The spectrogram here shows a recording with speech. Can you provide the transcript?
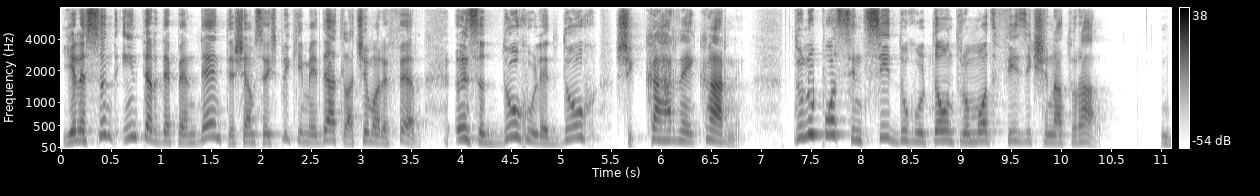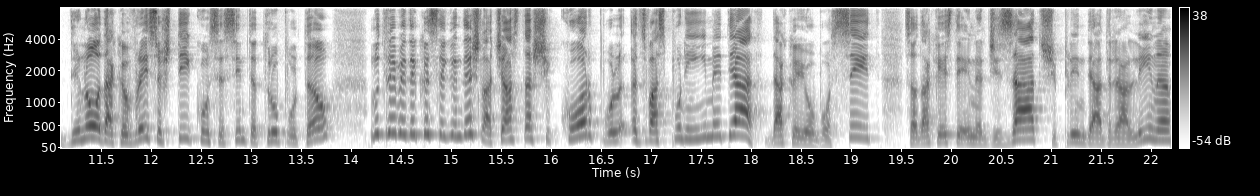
Ele sunt interdependente și am să explic imediat la ce mă refer, însă Duhul e Duh și carne e carne. Tu nu poți simți Duhul tău într-un mod fizic și natural. Din nou, dacă vrei să știi cum se simte trupul tău, nu trebuie decât să te gândești la aceasta și corpul îți va spune imediat dacă e obosit sau dacă este energizat și plin de adrenalină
